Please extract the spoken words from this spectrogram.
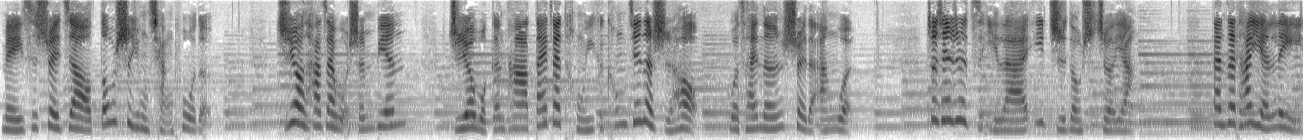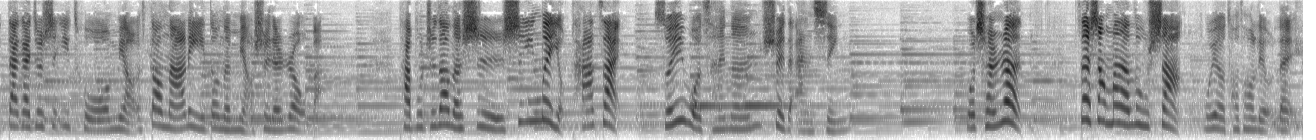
每一次睡觉都是用强迫的，只有他在我身边，只有我跟他待在同一个空间的时候，我才能睡得安稳。这些日子以来一直都是这样，但在他眼里，大概就是一坨秒到哪里都能秒睡的肉吧。他不知道的是，是因为有他在，所以我才能睡得安心。我承认，在上班的路上，我有偷偷流泪。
